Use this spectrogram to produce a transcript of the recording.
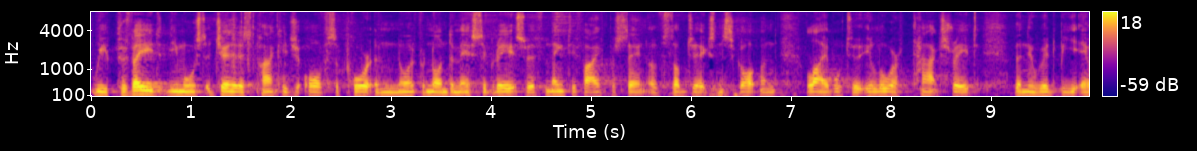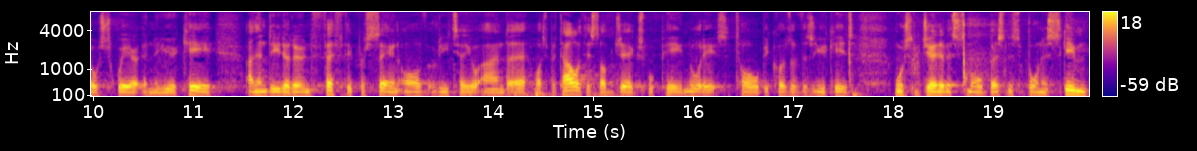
We provide the most generous package of support non, for non-domestic rates, with 95% of subjects in Scotland liable to a lower tax rate than they would be elsewhere in the UK. And indeed, around 50% of retail and uh, hospitality subjects will pay no rates at all because of the UK's most generous small business bonus scheme.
